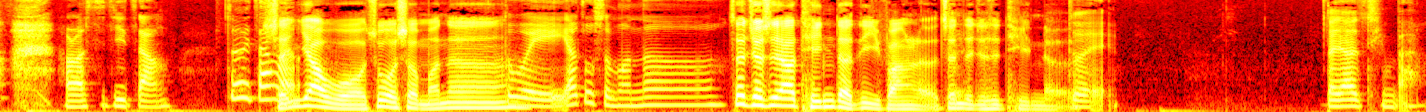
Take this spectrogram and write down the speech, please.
好了，十七章，最后一章。神要我做什么呢？对，要做什么呢？这就是要听的地方了，真的就是听了。对，大家听吧。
